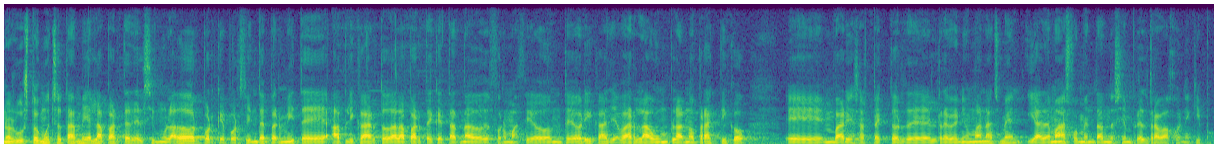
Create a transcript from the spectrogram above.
Nos gustó mucho también la parte del simulador porque por fin te permite aplicar toda la parte que te han dado de formación teórica, llevarla a un plano práctico en varios aspectos del revenue management y además fomentando siempre el trabajo en equipo.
